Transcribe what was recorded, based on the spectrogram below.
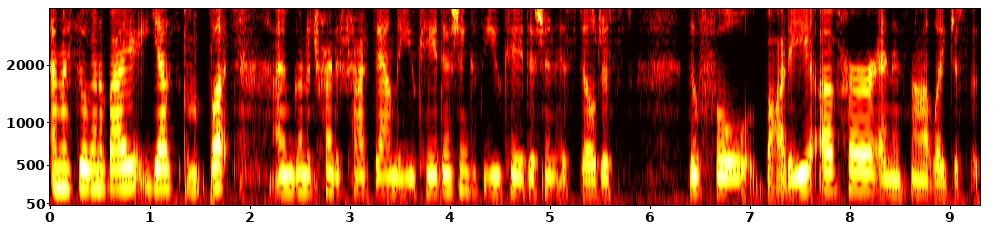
Am I still going to buy it? Yes, but I'm going to try to track down the UK edition because the UK edition is still just the full body of her and it's not like just the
